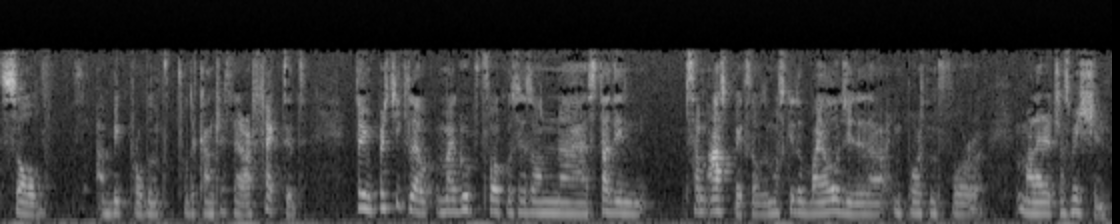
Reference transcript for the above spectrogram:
solve a big problem for the countries that are affected. So, in particular, my group focuses on uh, studying some aspects of the mosquito biology that are important for malaria transmission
